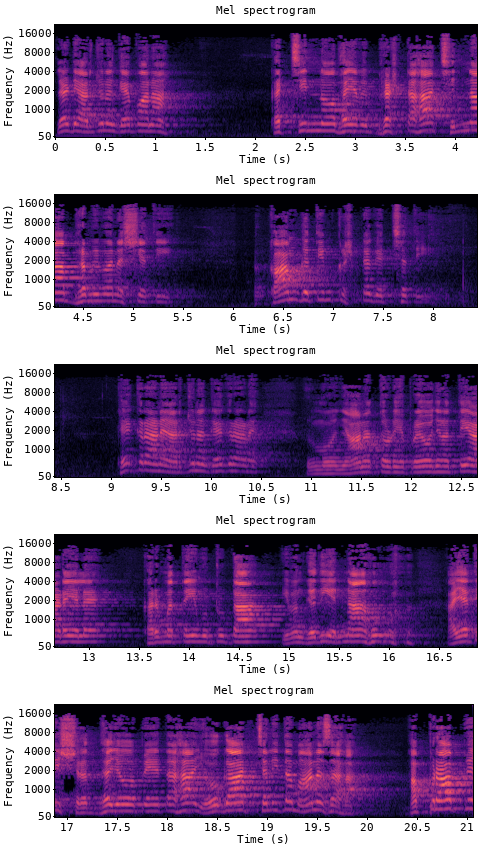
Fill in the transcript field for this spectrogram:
இல்லாட்டி அர்ஜுனன் கேட்பானா கச்சின்னோபய விபிரஷ்டா சின்னாபிரமிவ நஷ்யதி காம்கத்தியும் கிருஷ்ண கச்சதி. கேட்கிறானே அர்ஜுனன் கேட்கிறானே ஞானத்துடைய பிரயோஜனத்தையும் அடையலை கர்மத்தையும் விட்டுட்டான் இவன் கதி என்னாகும்? அயதி ஸ்ரத்தையோபேதா யோகாச்சலித மானசா அப்பிராப்பிய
